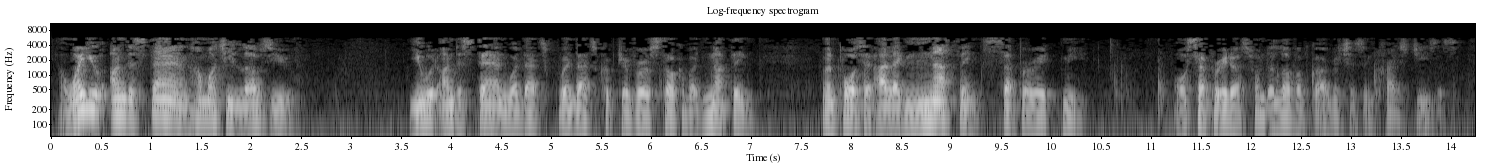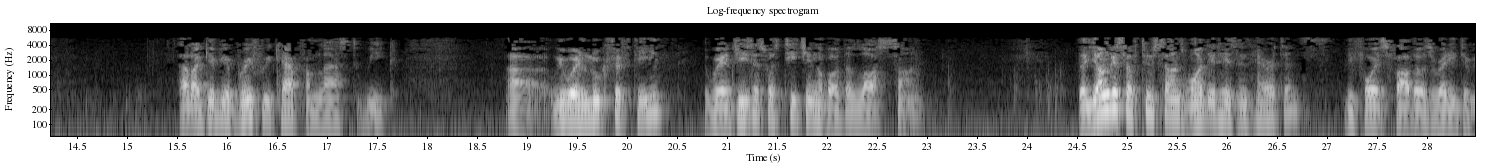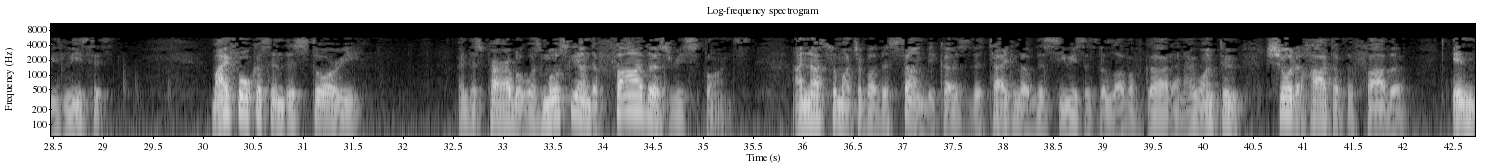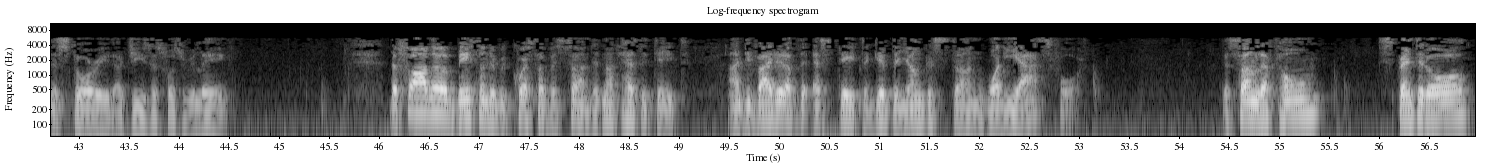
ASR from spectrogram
And when you understand how much He loves you, you would understand what that's when that scripture verse talk about nothing. When Paul said, I let nothing separate me or separate us from the love of God which is in Christ Jesus. I'll give you a brief recap from last week. Uh, we were in Luke 15, where Jesus was teaching about the lost son. The youngest of two sons wanted his inheritance before his father was ready to release it. My focus in this story, in this parable, was mostly on the father's response and not so much about the son because the title of this series is The Love of God. And I want to show the heart of the father in the story that Jesus was relaying. The father, based on the request of his son, did not hesitate and divided up the estate to give the youngest son what he asked for. The son left home, spent it all,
